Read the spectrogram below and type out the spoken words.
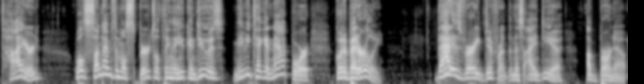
tired, well, sometimes the most spiritual thing that you can do is maybe take a nap or go to bed early. That is very different than this idea of burnout.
